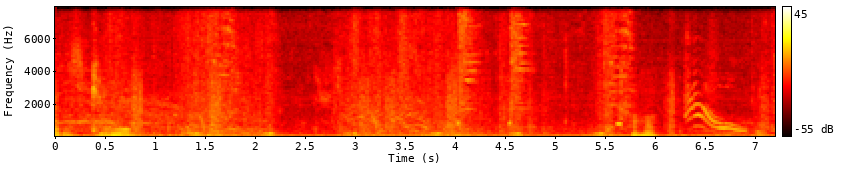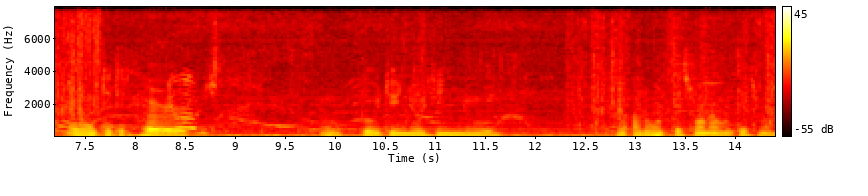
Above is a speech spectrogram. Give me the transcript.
Us covered. Haha. Ow! Oh, did it hurt? Oh, booty noody no. No, I don't want this one, I want this one.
